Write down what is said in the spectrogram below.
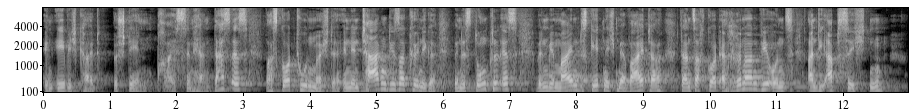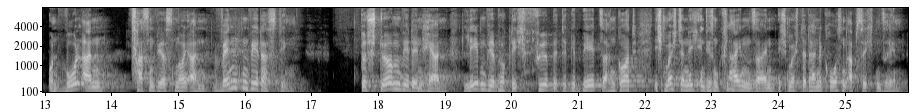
in Ewigkeit bestehen. Preis den Herrn. Das ist, was Gott tun möchte. In den Tagen dieser Könige, wenn es dunkel ist, wenn wir meinen, es geht nicht mehr weiter, dann sagt Gott, erinnern wir uns an die Absichten und wohlan fassen wir es neu an. Wenden wir das Ding. Bestürmen wir den Herrn. Leben wir wirklich Fürbitte, Gebet, sagen Gott, ich möchte nicht in diesem Kleinen sein, ich möchte deine großen Absichten sehen.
